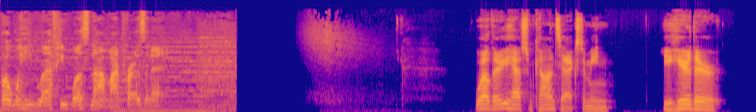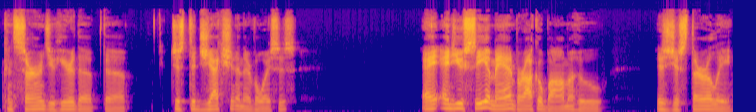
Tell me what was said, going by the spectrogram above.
but when he left, he was not my president. Well, there you have some context. I mean, you hear their concerns, you hear the the just dejection in their voices. And, and you see a man, Barack Obama, who is just thoroughly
